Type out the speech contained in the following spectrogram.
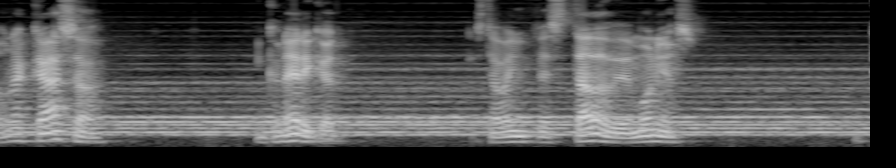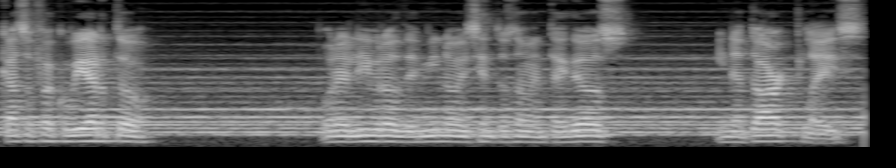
a una casa en Connecticut que estaba infestada de demonios. El caso fue cubierto por el libro de 1992 In a Dark Place,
